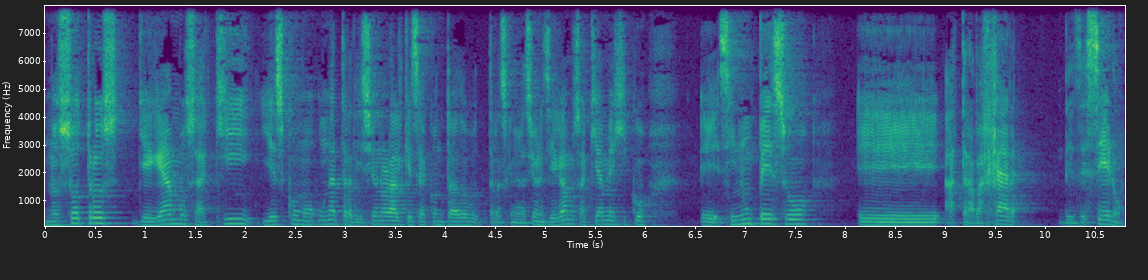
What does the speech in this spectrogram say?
nosotros llegamos aquí, y es como una tradición oral que se ha contado tras generaciones, llegamos aquí a México eh, sin un peso eh, a trabajar desde cero,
